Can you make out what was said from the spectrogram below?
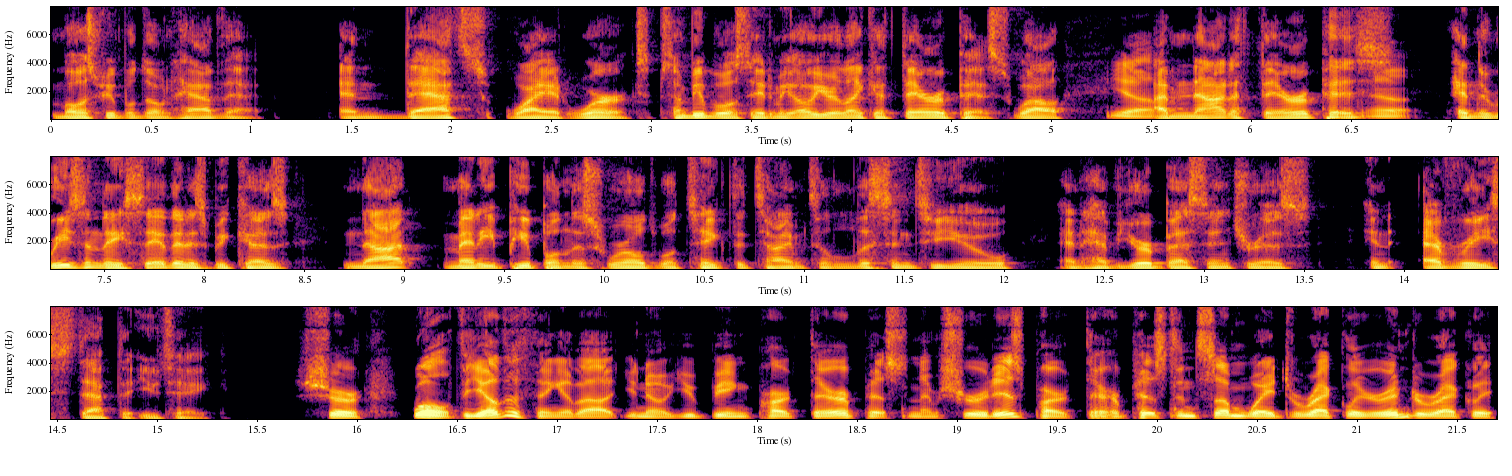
most people don't have that. And that's why it works. Some people will say to me, Oh, you're like a therapist. Well, yeah. I'm not a therapist. Yeah. And the reason they say that is because not many people in this world will take the time to listen to you and have your best interests in every step that you take. Sure. Well, the other thing about, you know, you being part therapist, and I'm sure it is part therapist in some way, directly or indirectly,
